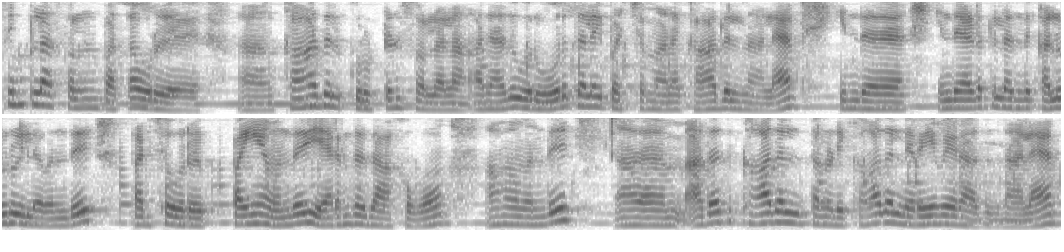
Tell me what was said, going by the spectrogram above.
சிம்பிளாக சொல்லணும்னு பார்த்தா ஒரு காதல் காதல் குருட்டுன்னு சொல்லலாம். அதாவது ஒரு ஒரு பட்சமான காதல்னால இந்த இந்த இடத்துல இருந்து கல்லூரியில் வந்து படித்த ஒரு பையன் வந்து இறந்ததாகவும் அவன் வந்து அதாவது காதல் தன்னுடைய காதல் நிறைவேறாததுனால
